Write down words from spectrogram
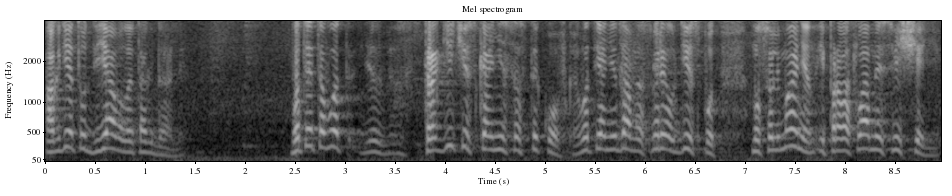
а где тут дьявол и так далее. Вот это вот э, трагическая несостыковка. Вот я недавно смотрел диспут мусульманин и православный священник.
